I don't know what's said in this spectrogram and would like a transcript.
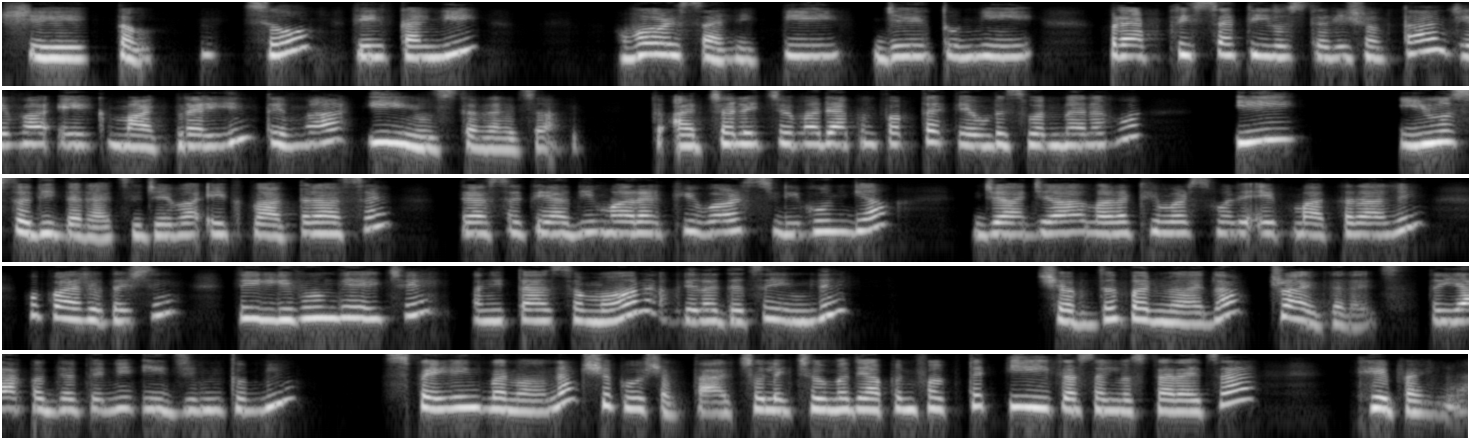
शे त. सो ते काही वर्ड्स आहेत की जे तुम्ही प्रॅक्टिससाठी यूज करू शकता. जेव्हा एक मात्रा येईल तेव्हा ई यूज करायचा. तर आजच्या लेक्चरमध्ये आपण फक्त एवढंच बघणार आहोत. ई यूज कधी करायचं? जेव्हा एक मात्रा असेल त्यासाठी आधी मराठी वर्ड्स लिहून घ्या. ज्या ज्या मराठी वर्ड्समध्ये एक मात्रा आले खूप आहे तसे ते लिहून घ्यायचे आणि त्यासमोर आपल्याला त्याचं इंग्लिश शब्द बनवायला ट्राय करायचं. तर या पद्धतीने इझिली तुम्ही स्पेलिंग बनवायला शिकवू शकता. आजच्या लेक्चरमध्ये आपण फक्त ई कसा यूज करायचा हे पाहिलं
